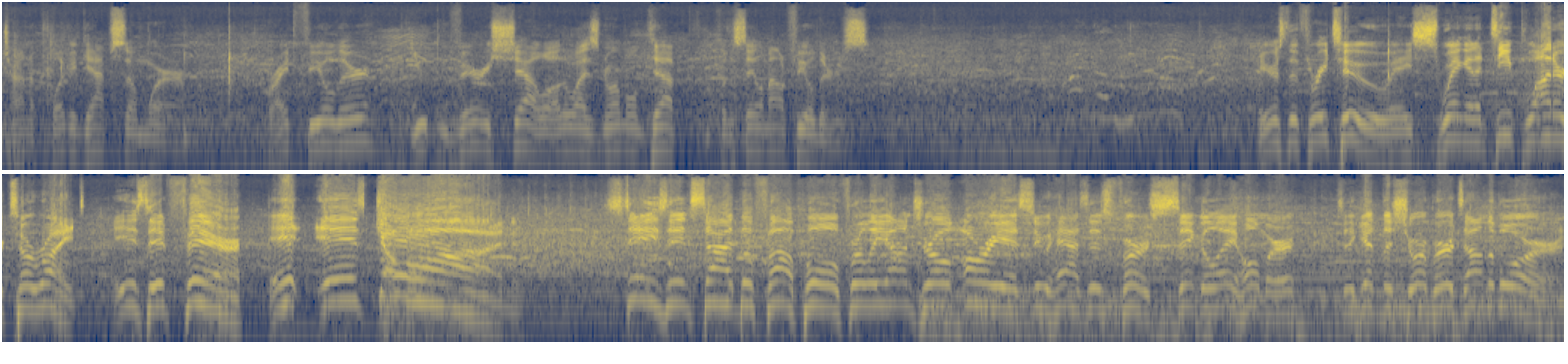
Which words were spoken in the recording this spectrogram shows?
Trying to plug a gap somewhere. Right fielder, Yuten very shallow, otherwise normal depth for the Salem outfielders. Here's the 3 2. A swing and a deep liner to right. Is it fair? It is gone! Stays inside the foul pole for Leandro Arias, who has his first single A homer to get the Shorebirds on the board.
